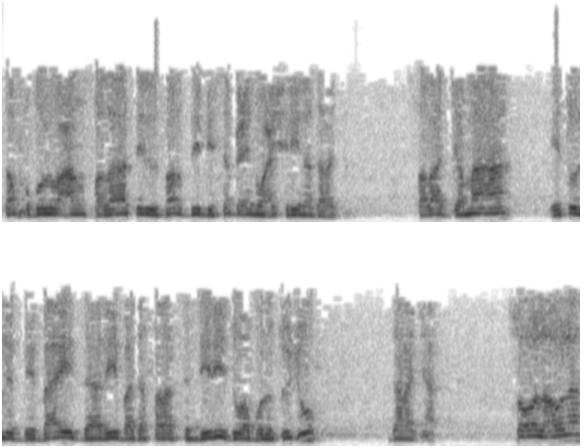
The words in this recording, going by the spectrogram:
tafdulu an salatil fardi bi 27 darajah salat jamaah itu lebih baik daripada salat sendiri 27 darajat seolah-olah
